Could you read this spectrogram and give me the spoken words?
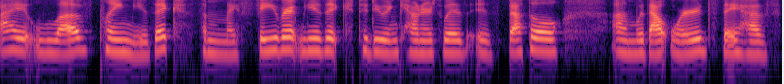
I love playing music. Some of my favorite music to do encounters with is Bethel um, Without Words. They have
